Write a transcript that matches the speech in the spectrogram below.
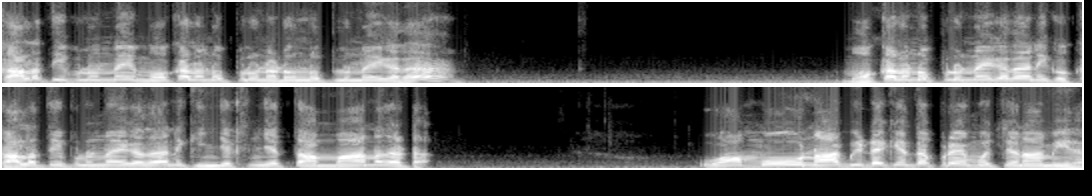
కాళ్ళ తీపులు ఉన్నాయి మోకాల నొప్పులు నడుము నొప్పులు ఉన్నాయి కదా? మోకాల నొప్పులు ఉన్నాయి కదా నీకు కాళ్ళ తీపులు ఉన్నాయి కదా నీకు ఇంజక్షన్ చేస్తా అమ్మా అన్నదట. వామ్మో నా బిడ్డకి ఎంత ప్రేమ వచ్చా నా మీద?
